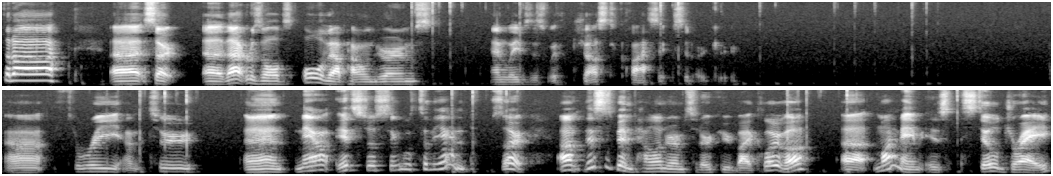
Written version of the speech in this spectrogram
Ta-da! Uh, so, uh, that resolves all of our palindromes and leaves us with just classic Sudoku. Uh, three and two. And now it's just singles to the end. So, um, this has been Palindrome Sudoku by Clover. Uh, my name is still Dre.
